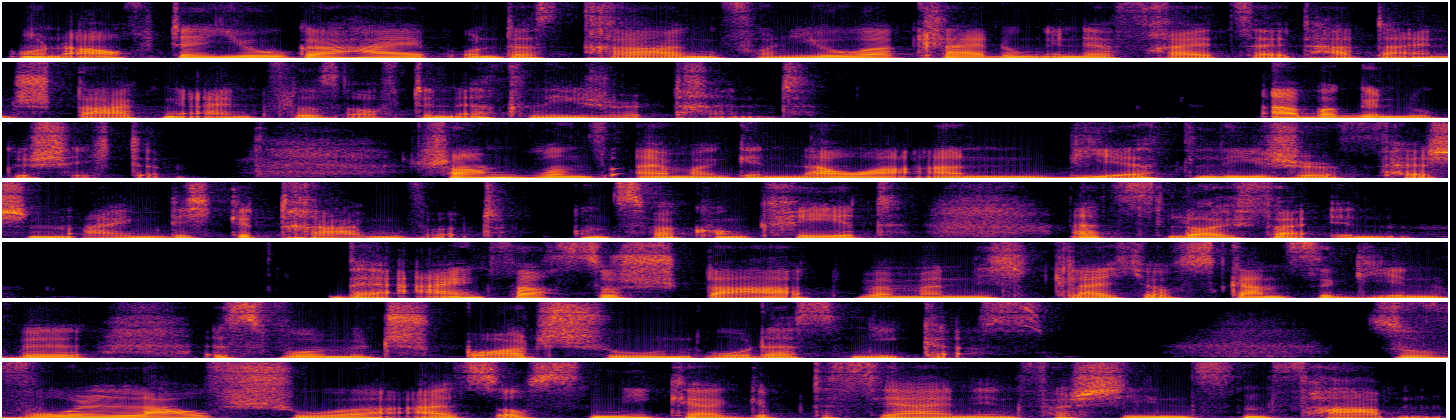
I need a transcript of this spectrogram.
Und auch der Yoga-Hype und das Tragen von Yogakleidung in der Freizeit hatte einen starken Einfluss auf den Athleisure-Trend. Aber genug Geschichte. Schauen wir uns einmal genauer an, wie Athleisure Fashion eigentlich getragen wird. Und zwar konkret als LäuferInnen. Der einfachste Start, wenn man nicht gleich aufs Ganze gehen will, ist wohl mit Sportschuhen oder Sneakers. Sowohl Laufschuhe als auch Sneaker gibt es ja in den verschiedensten Farben.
